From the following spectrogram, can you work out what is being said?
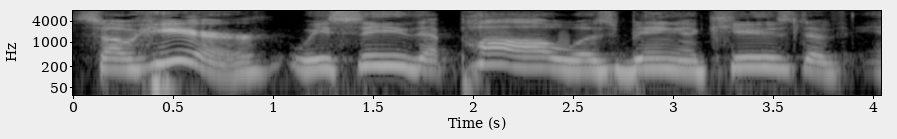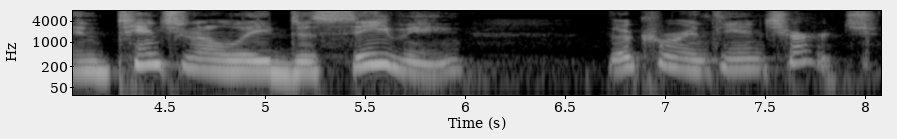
So here we see that Paul was being accused of intentionally deceiving the Corinthian church.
